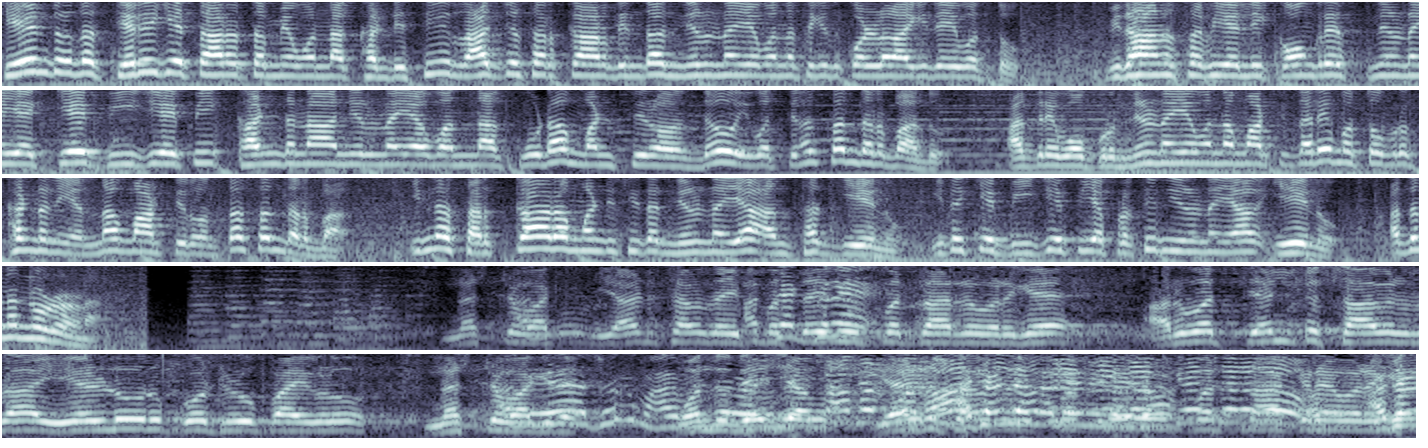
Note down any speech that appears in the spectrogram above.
ಕೇಂದ್ರದ ತೆರಿಗೆ ತಾರತಮ್ಯವನ್ನ ಖಂಡಿಸಿ ರಾಜ್ಯ ಸರ್ಕಾರದಿಂದ ನಿರ್ಣಯವನ್ನ ತೆಗೆದುಕೊಳ್ಳಲಾಗಿದೆ ಇವತ್ತು. ವಿಧಾನಸಭೆಯಲ್ಲಿ ಕಾಂಗ್ರೆಸ್ ನಿರ್ಣಯಕ್ಕೆ ಬಿಜೆಪಿ ಖಂಡನಾ ನಿರ್ಣಯವನ್ನ ಕೂಡ ಮಂಡಿಸಿರೋದು ಇವತ್ತಿನ ಸಂದರ್ಭ ಅದು. ಅಂದ್ರೆ ಒಬ್ರು ನಿರ್ಣಯವನ್ನ ಮಾಡ್ತಿದ್ದಾರೆ ಮತ್ತೊಬ್ರು ಖಂಡನೆಯನ್ನ ಮಾಡ್ತಿರುವಂತ ಸಂದರ್ಭ. ಇನ್ನ ಸರ್ಕಾರ ಮಂಡಿಸಿದ ನಿರ್ಣಯ ಅಂಥದ್ದೇನು? ಇದಕ್ಕೆ ಬಿಜೆಪಿಯ ಪ್ರತಿ ನಿರ್ಣಯ ಏನು? ಅದನ್ನ ನೋಡೋಣ. ನಷ್ಟವಾಗಿ ಎರಡ್ ಸಾವಿರದ ಇಪ್ಪತ್ತೈದು ಇಪ್ಪತ್ತಾರರವರೆಗೆ ಅರವತ್ತೆಂಟು ಸಾವಿರದ ಏಳ್ನೂರು ಕೋಟಿ ರೂಪಾಯಿಗಳು ನಷ್ಟವಾಗಿದೆ. ಒಂದು ದೇಶ ಎರಡು ಸಾವಿರದ ಇಪ್ಪತ್ನಾಲ್ಕರವರೆಗೆ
